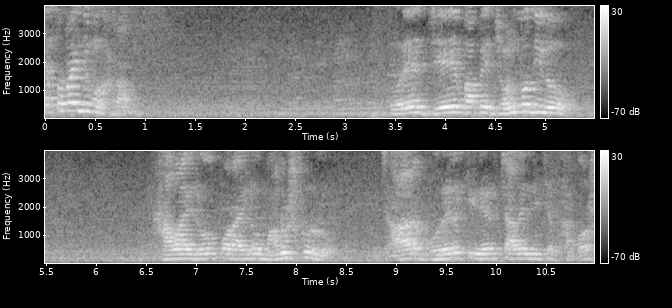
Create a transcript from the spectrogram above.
এতটাই নিম খারাপ তোরে যে বাপে জন্ম দিল, খাওয়াইলো, পড়াইলো, মানুষ করল, যার ঘরের টিনের চালের নিচে থাকস,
